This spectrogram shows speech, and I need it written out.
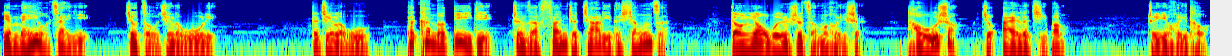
也没有在意，就走进了屋里。这进了屋，他看到弟弟正在翻着家里的箱子，刚要问是怎么回事，头上就挨了几棒。这一回头，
